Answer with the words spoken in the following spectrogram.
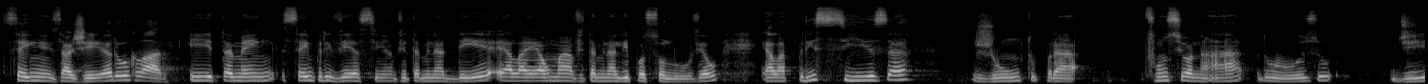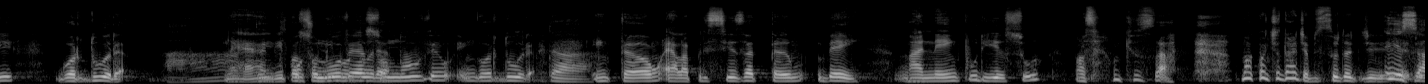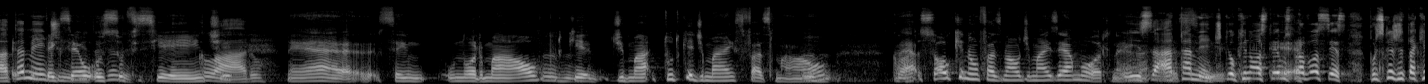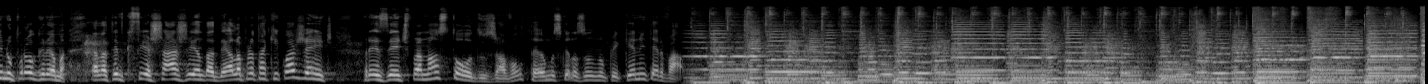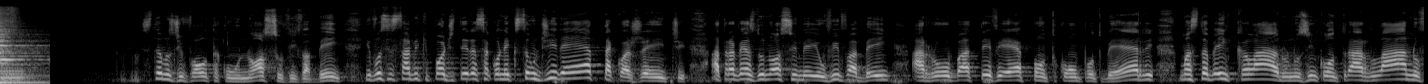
sem exagero. Claro. E também sempre ver assim, a vitamina D, ela é uma vitamina lipossolúvel, ela precisa, junto para funcionar, do uso de gordura. Ah, né? Lipossolúvel é solúvel em gordura. Tá. Então, ela precisa também, mas nem por isso nós temos que usar uma quantidade absurda de. Exatamente. Tem que ser o suficiente. Claro. Né? Sem o normal, uhum. porque tudo que é demais faz mal. Uhum. Claro. Né? Só o que não faz mal demais é amor, né? Exatamente, Esse... que é o que nós temos é. para vocês. Por isso que a gente está aqui no programa. Ela teve que fechar a agenda dela para estar tá aqui com a gente. Presente para nós todos. Já voltamos, que nós vamos num pequeno intervalo. Estamos de volta com o nosso Viva Bem e você sabe que pode ter essa conexão direta com a gente através do nosso e-mail vivabem@tve.com.br, mas também, claro, nos encontrar lá no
